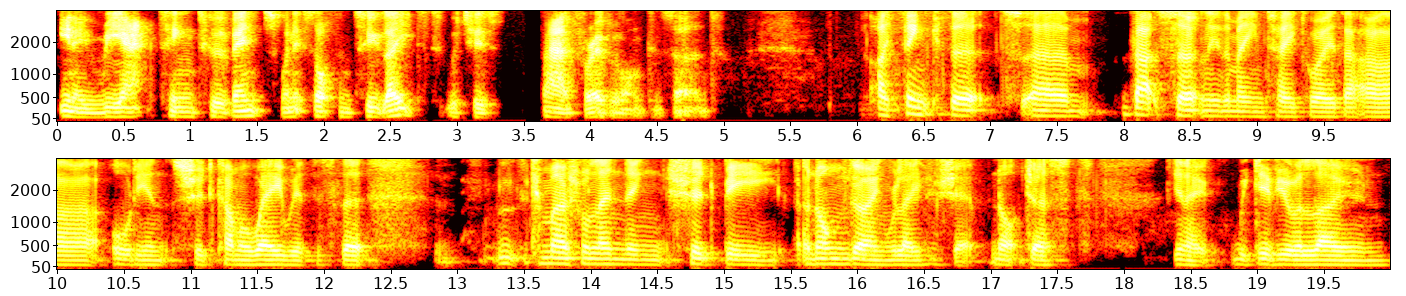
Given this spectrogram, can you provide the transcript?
you know reacting to events when it's often too late which is bad for everyone concerned I think that um, that's certainly the main takeaway that our audience should come away with is that commercial lending should be an ongoing relationship, not just, you know, we give you a loan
